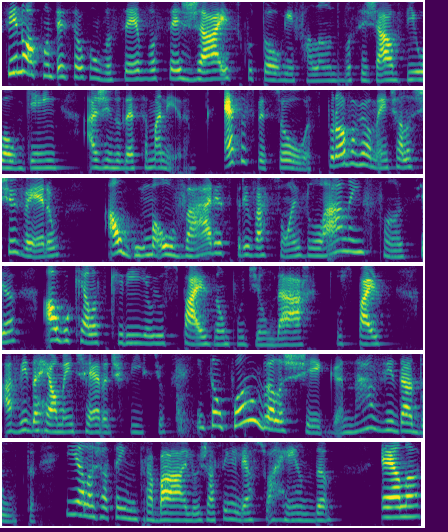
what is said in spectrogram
se não aconteceu com você, você já escutou alguém falando, você já viu alguém agindo dessa maneira. Essas pessoas provavelmente elas tiveram alguma ou várias privações lá na infância, algo que elas queriam e os pais não podiam dar. Os pais, a vida realmente era difícil. Então, quando ela chega na vida adulta e ela já tem um trabalho, já tem ali a sua renda, ela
